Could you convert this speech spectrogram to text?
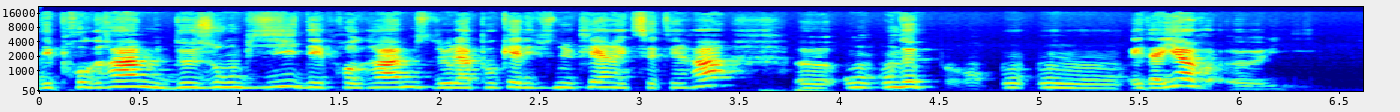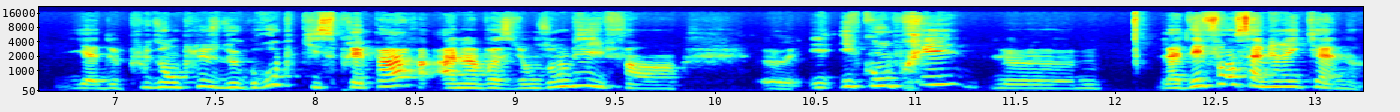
des programmes de zombies, des programmes de l'apocalypse nucléaire, etc. et d'ailleurs, il y a de plus en plus de groupes qui se préparent à l'invasion zombie, y compris le la défense américaine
